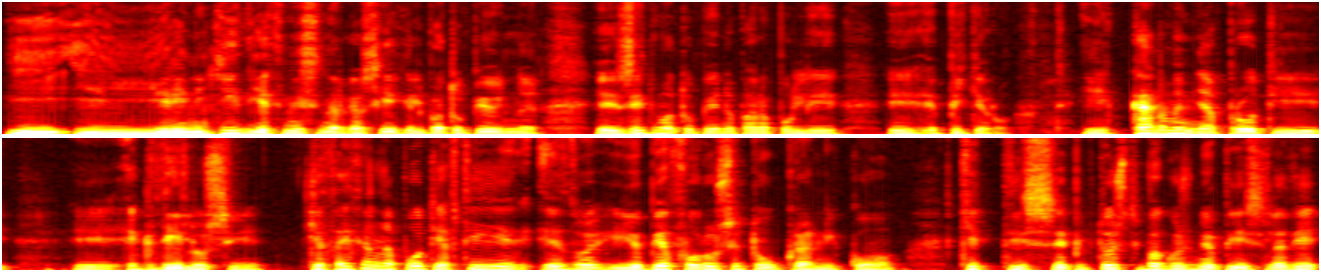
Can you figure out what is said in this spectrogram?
Η, η ειρηνική διεθνή συνεργασία κλπ. Το οποίο είναι ε, ζήτημα το οποίο είναι πάρα πολύ επίκαιρο. κάναμε μια πρώτη εκδήλωση και θα ήθελα να πω ότι αυτή εδώ η οποία φορούσε το ουκρανικό και τις επιπτώσεις στην παγκοσμιοποίηση, δηλαδή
